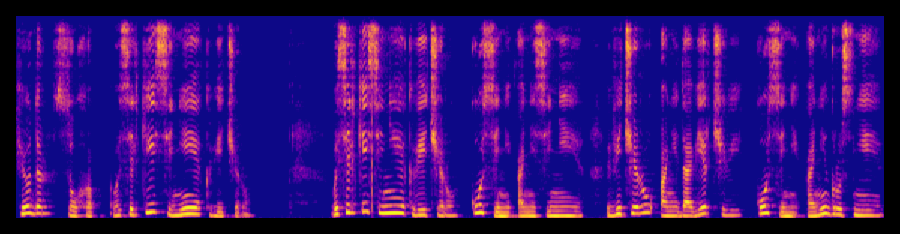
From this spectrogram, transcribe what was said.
Федор Сухов. Васильки синее к вечеру. Васильки синее к вечеру, к осени они синее, В вечеру они доверчивей, к осени они грустнее.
